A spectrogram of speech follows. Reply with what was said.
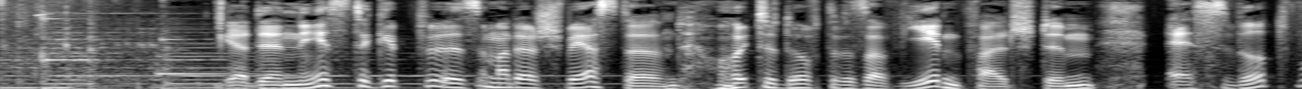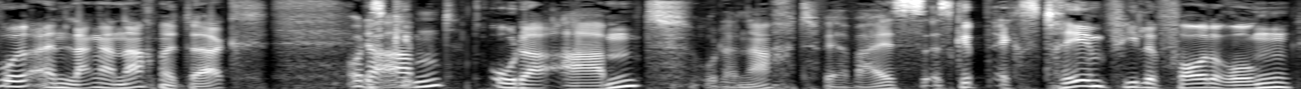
Ja, der nächste Gipfel ist immer der schwerste und heute dürfte das auf jeden Fall stimmen. Es wird wohl ein langer Nachmittag. Oder es Abend. Gibt, oder Abend oder Nacht, wer weiß. Es gibt extrem viele Forderungen,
